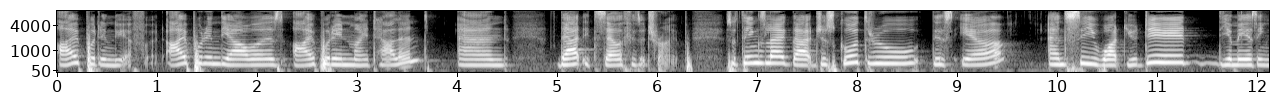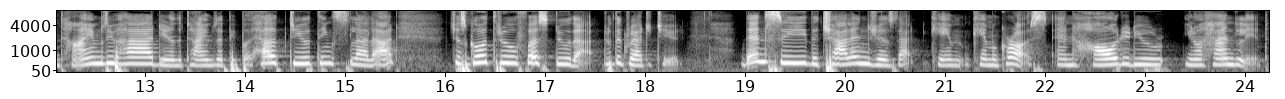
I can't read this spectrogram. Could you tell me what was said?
I put in the effort. I put in the hours, I put in my talent, and that itself is a triumph. So, things like that, just go through this year and see what you did, the amazing times you had, you know, the times that people helped you, things like that. Just go through, first do that, do the gratitude. Then see the challenges that came came across and how did you, you know, handle it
